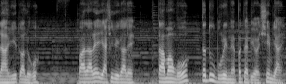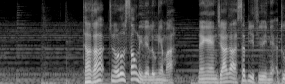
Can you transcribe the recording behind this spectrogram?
လာရေးသွားလို့ကို ပါလာတဲ့အရာရှိတွေကလည်းတာမောင်ကိုတတုဘူးတွေနဲ့ပတ်သက်ပြီးတော့ရှင်းပြတယ်ဒါကကျွန်တော်တို့စောင့်နေတဲ့လုပ်ငန်းမှာနိုင်ငံခြားကစက်ပစ္စည်းတွေနဲ့အတူ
